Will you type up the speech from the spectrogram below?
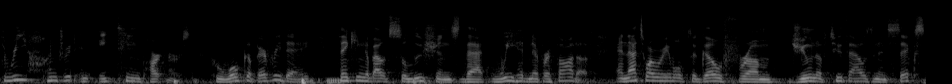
318 partners who woke up every day thinking about solutions that we had never thought of. And that's why we were able to go from June of 2006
